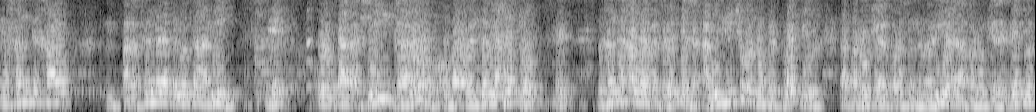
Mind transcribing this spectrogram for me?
nos han dejado para hacerme la pelota a mí, ¿eh? O para sí, claro, o para vender la moto, ¿eh? nos han dejado las referencias. Habéis dicho nombres propios, la parroquia del Corazón de María, la parroquia del Centro,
